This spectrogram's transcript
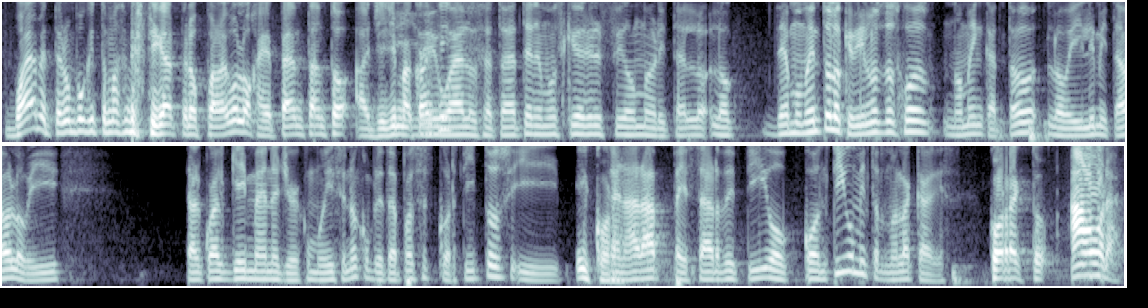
voy a meter un poquito más a investigar, pero por algo lo hypean tanto a Gigi McCarthy. igual, o sea, todavía tenemos que ver el film ahorita. Lo- lo- de momento lo que vi en los dos juegos no me encantó, lo vi limitado, lo vi tal cual game manager, como dice, ¿no? Completar pases cortitos y, ganar a pesar de ti o contigo mientras no la cagues. Correcto. Ahora,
